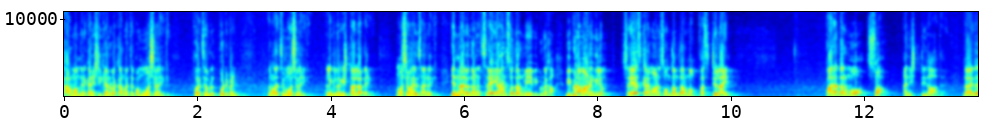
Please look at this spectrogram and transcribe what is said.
കർമ്മം നിനക്ക് അനുഷ്ഠിക്കാനുള്ള കർമ്മം ചിലപ്പോൾ മോശമായിരിക്കും. ഫോർ എക്സാമ്പിൾ പൊട്ടിപ്പണി അത് വളരെ മോശമായിരിക്കും. അല്ലെങ്കിൽ നിനക്ക് ഇഷ്ടമല്ലാത്തായിരിക്കും മോശമായ ഒരു സാധനമായിരിക്കും. എന്നാലും എന്താണ്? ശ്രേയാൻ സ്വധർമ്മേ വിഗുണ വിഗുണമാണെങ്കിലും ശ്രേയസ്കരമാണ് സ്വന്തം ധർമ്മം. ഫസ്റ്റ് ലൈൻ പരധർമ്മോ സ്വ അനിഷ്ഠിതാത്. അതായത്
